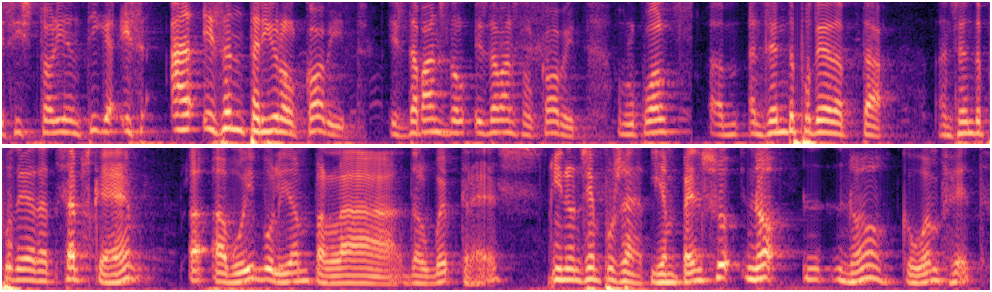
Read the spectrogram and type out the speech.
És història antiga, és, és anterior al Covid. És d'abans del, és d'abans del Covid. Amb la qual um, ens hem de poder adaptar. Ens hem de poder adaptar. Saps què? A- Avui volíem parlar del Web3 i no ens hem posat i em penso... No, no, que ho hem fet.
